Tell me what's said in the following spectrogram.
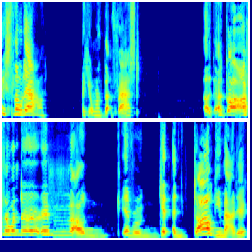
Hey, slow down! I can't run that fast. Uh, uh, gosh, I wonder if I'll ever get any doggy magic.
